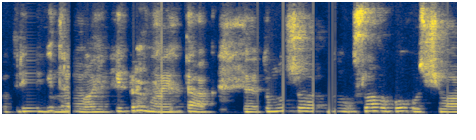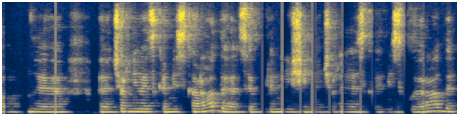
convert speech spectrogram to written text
потрібно І тримай. і тримай, так. Е, Тому що ну слава Богу, що е, Чернівецька міська рада, це приміщення Чернівецької міської ради,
